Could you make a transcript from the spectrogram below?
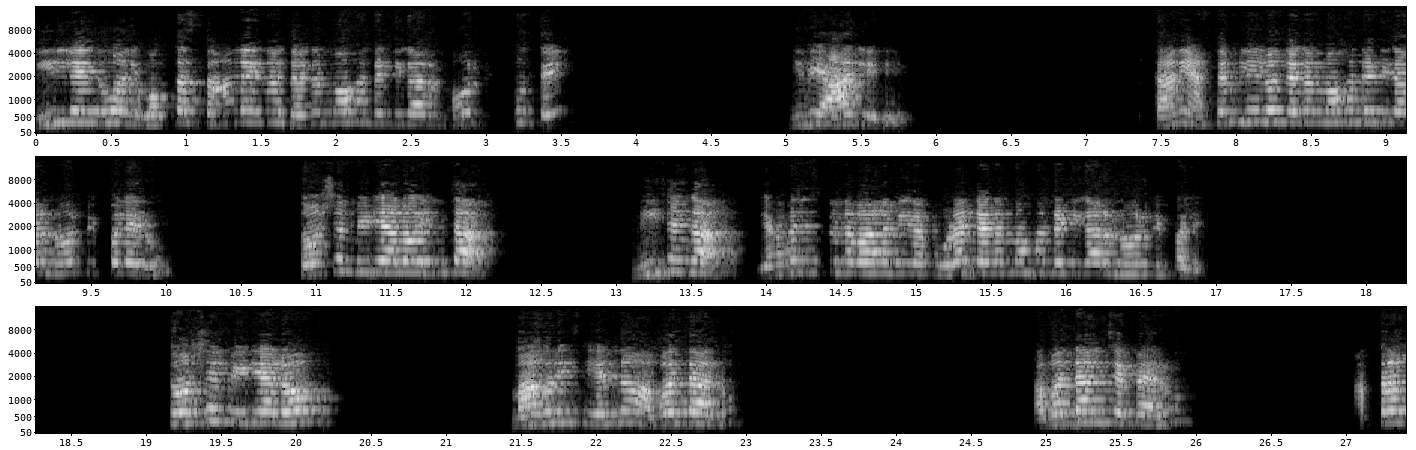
వీల్లేదు అని ఒక్క స్థానైనా జగన్మోహన్ రెడ్డి గారు నోరు విప్పుకుంటే ఇవి ఆగేది. కానీ అసెంబ్లీలో జగన్మోహన్ రెడ్డి గారు నోరు విప్పలేరు సోషల్ మీడియాలో ఇంత నీచంగా వ్యవహరిస్తున్న వాళ్ళ మీద కూడా జగన్మోహన్ రెడ్డి గారు నోరు విప్పలేదు. సోషల్ మీడియాలో మా గురించి ఎన్నో అబద్ధాలు అబద్ధాలు చెప్పారు. అక్రమ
